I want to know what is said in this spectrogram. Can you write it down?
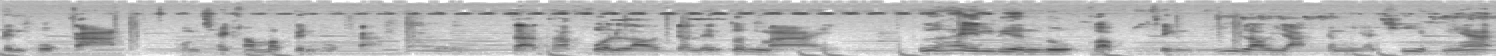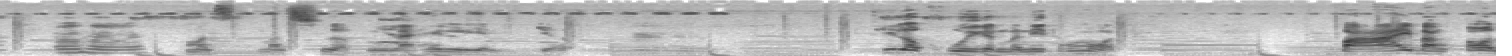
เป็นโอกาส ผมใช้คำว่าเป็นโอกาส อืมแต่ถ้าคนเราจะเล่นต้นไม้ เพื่อให้เรียนรู้กับสิ่งที่เราอยากจะมีอาชีพเนี้ยอือหือมันมันเสือกมีอะไรให้เรียนอีกเยอะ อืมที่เราคุยกันวันนี้ทั้งหมด ไม้บางต้น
